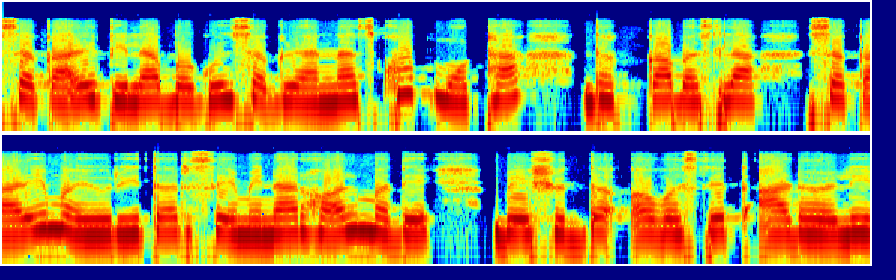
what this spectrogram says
सकाळी तिला बघून सगळ्यांनाच खूप मोठा धक्का बसला. सकाळी मयुरी तर सेमिनार हॉलमध्ये बेशुद्ध अवस्थेत आढळली.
